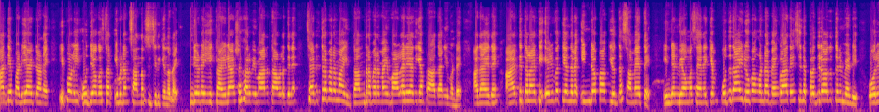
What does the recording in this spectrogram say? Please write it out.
ആദ്യ പടിയായിട്ടാണ് ഇപ്പോൾ ഈ ഉദ്യോഗസ്ഥർ ഇവിടം സന്ദർശിച്ചിരിക്കുന്നത്. ഇന്ത്യയുടെ ഈ കൈലാഷഹർ വിമാനത്താവളത്തിന് ചരിത്രപരമായും തന്ത്രപരമായും വളരെയധികം പ്രാധാന്യമുണ്ട്. അതായത് ആയിരത്തി തൊള്ളായിരത്തി എഴുപത്തി ഒന്നിലെ ഇൻഡോ പാക് യുദ്ധ സമയത്തെ ഇന്ത്യൻ വ്യോമസേനയ്ക്കും പുതുതായി രൂപം കൊണ്ട ബംഗ്ലാദേശിന്റെ പ്രതിരോധത്തിനും വേണ്ടി ഒരു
